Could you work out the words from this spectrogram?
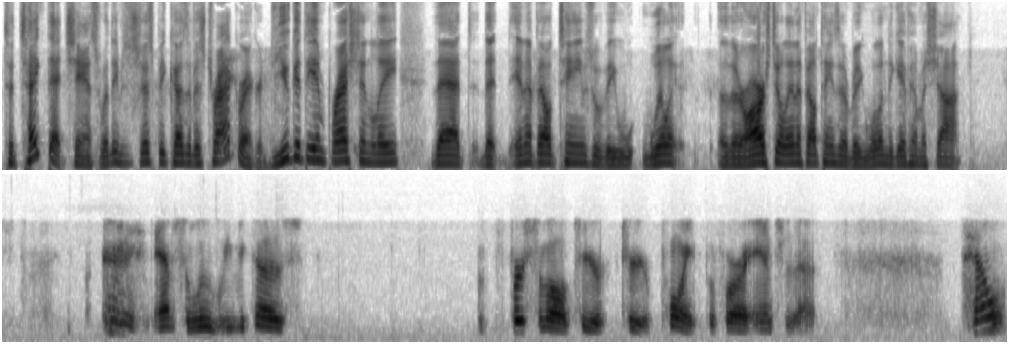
to take that chance with him just because of his track record. Do you get the impression, Leigh, that that NFL teams would be willing? There are still NFL teams that would be willing to give him a shot. Absolutely, because first of all, to your to your point, before I answer that, how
